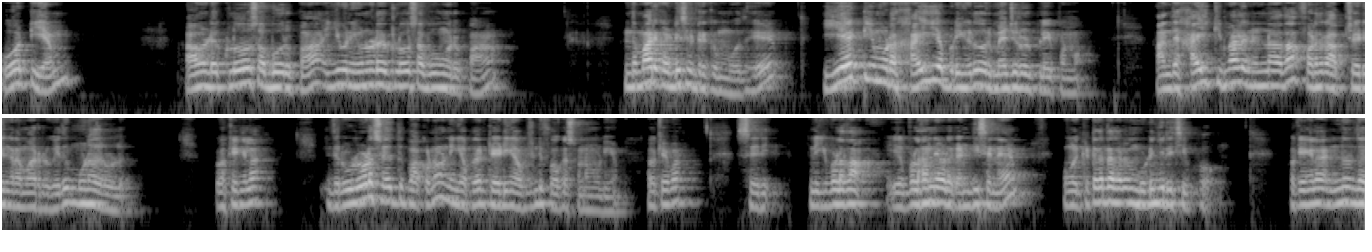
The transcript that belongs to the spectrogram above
ஓடிஎம் அவனோட க்ளோஸ் அபோவ் இருப்பான் ஈவன் இவனோட க்ளோஸ் அபோவும் இருப்பான். இந்த மாதிரி கண்டிஷன் இருக்கும்போது ஏடிஎம்மோட ஹை அப்படிங்கிறது ஒரு மேஜர் ரோல் ப்ளே பண்ணும். அந்த ஹைக்கு மேலே நின்னால் தான் ஃபர்தர் அப்சைடுங்கிற மாதிரி இருக்கும். இது மூணாவது ரூல் ஓகேங்களா இந்த ரூலோடு சேர்த்து பார்க்கணும். நீங்கள் அப்போ தான் ட்ரேடிங் ஆப்பர்ச்சுனிட்டி ஃபோக்கஸ் பண்ண முடியும். ஓகேவா சரி. இன்றைக்கி இவ்வளோ தான் இவ்வளோ தான் என்னோட கண்டிஷனு உங்களுக்கு கிட்டத்தட்ட எல்லாமே முடிஞ்சிருச்சு இப்போது ஓகேங்களா இன்னும் இந்த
